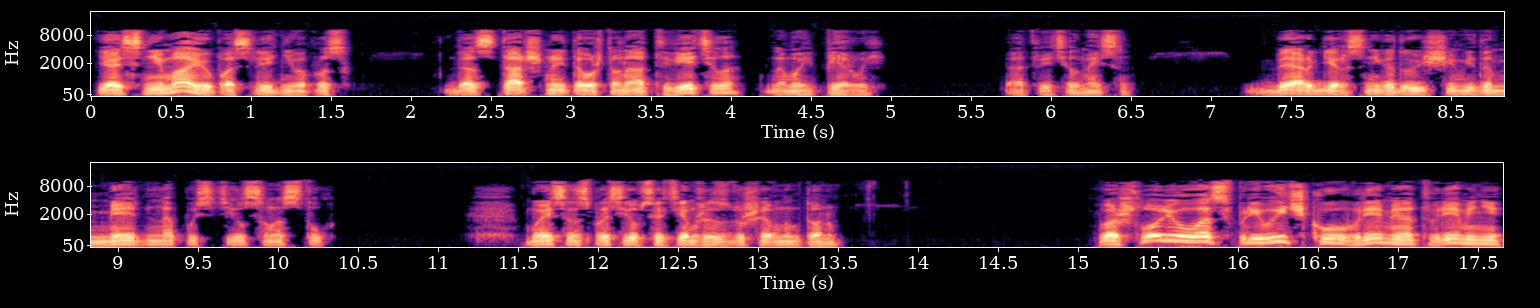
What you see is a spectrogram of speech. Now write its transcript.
Я снимаю последний вопрос. Достаточно и того, что она ответила на мой первый, — ответил Мейсон. Бергер с негодующим видом медленно опустился на стул. Мейсон спросил все тем же с душевным тоном. Вошло ли у вас в привычку время от времени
